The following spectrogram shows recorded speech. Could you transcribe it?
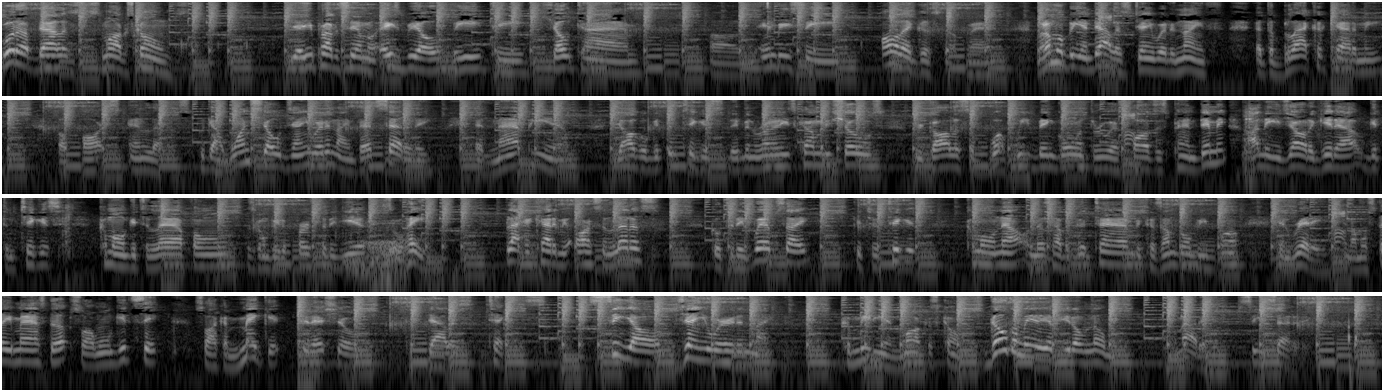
What up, Dallas? It's Marcus Combs. Yeah, you probably see him on HBO, BET, Showtime, um, NBC, all that good stuff, man. But I'm gonna be in Dallas January the 9th at the Black Academy of Arts and Letters. We got one show January the 9th, that's Saturday at 9 p.m. Y'all go get them tickets. They've been running these comedy shows regardless of what we've been going through as far as this pandemic. I need y'all to get out, get them tickets. Come on, get your laugh on. It's gonna be the first of the year. So hey, Black Academy Arts and Letters. Go to their website, get your tickets. Come on out and let's have a good time because I'm gonna be pumped and ready. And I'm gonna stay masked up so I won't get sick so I can make it to that show to Dallas, Texas. See y'all January the 9th. Comedian Marcus Combs. Google me if you don't know me. I'm out of here. See you Saturday.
